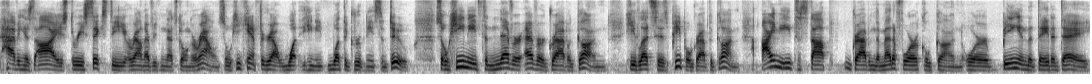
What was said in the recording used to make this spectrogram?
having his eyes 360 around everything that's going around. So he can't figure out what he need what the group needs to do. So he needs to never ever grab a gun. He lets his people grab the gun. I need to stop grabbing the metaphorical gun or being in the day to day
